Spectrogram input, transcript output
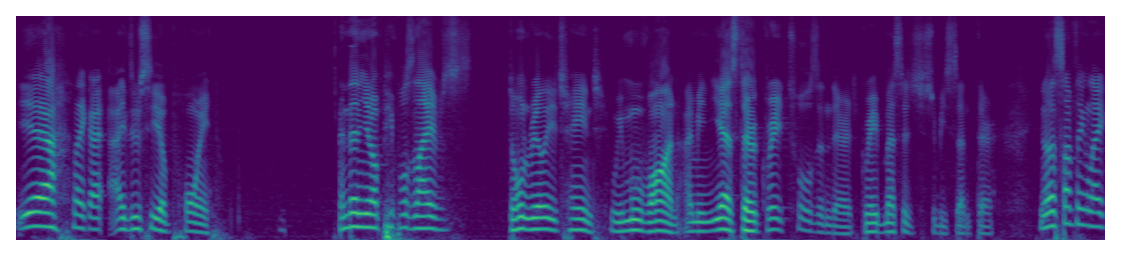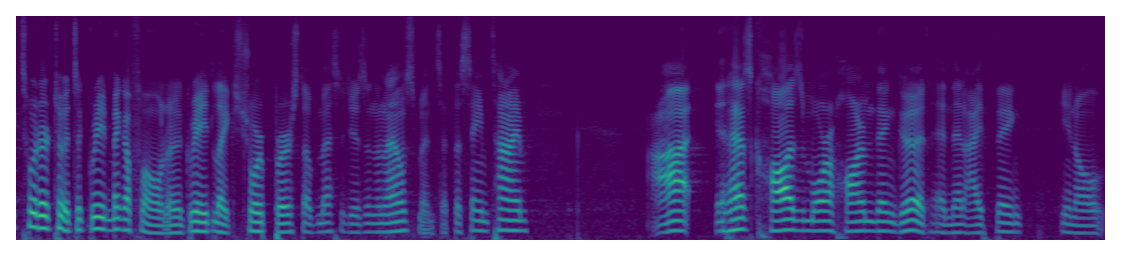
yeah, like I I do see a point, and then you know people's lives don't really change. We move on. I mean, yes, there are great tools in there. Great messages to be sent there. You know, something like Twitter too. It's a great megaphone, a great like short burst of messages and announcements. At the same time, uh, it has caused more harm than good. And then I think, you know,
